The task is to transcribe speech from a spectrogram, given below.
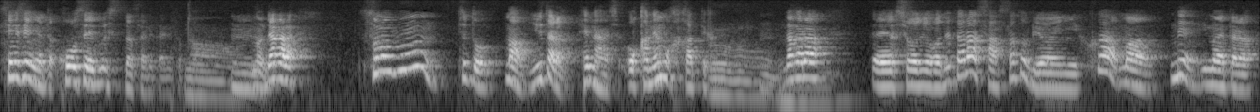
先生によっては抗生物質出されたりとか、うん。まあだからその分ちょっとまあ言うたら変な話お金もかかってくる、うんだから、えー症状が出たらさっさと病院に行くかまあね今やったら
